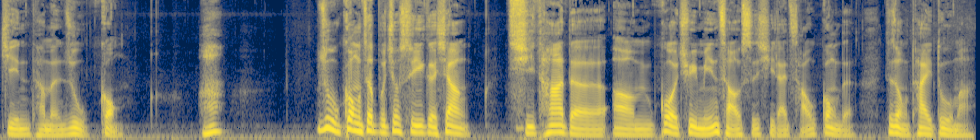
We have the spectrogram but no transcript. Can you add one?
经他们入贡啊，入贡，这不就是一个像？其他的，嗯，过去明朝时期来朝贡的这种态度吗？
